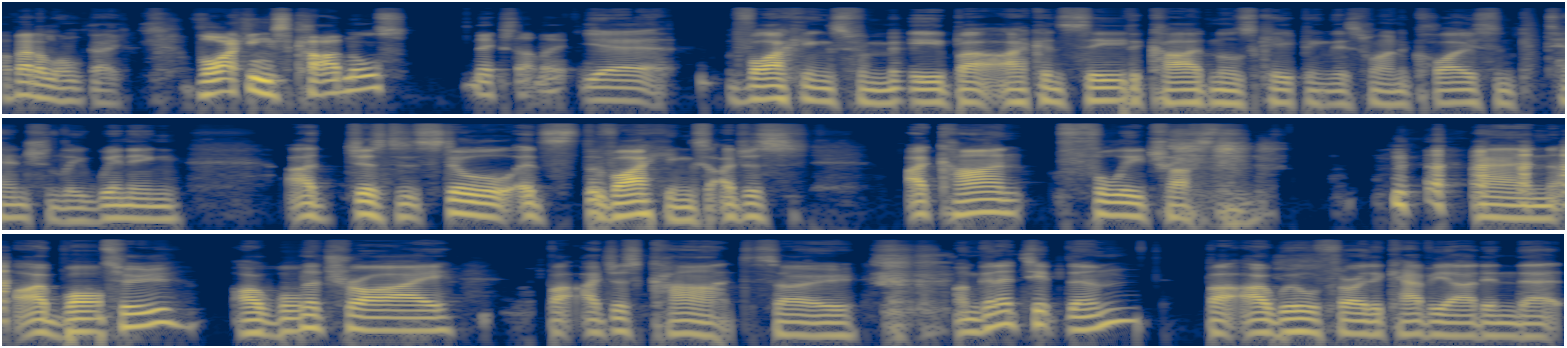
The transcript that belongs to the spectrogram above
I've had a long day. Vikings, Cardinals. Next up, mate. Yeah, Vikings for me, but I can see the Cardinals keeping this one close and potentially winning. I just it's still it's the Vikings. I just I can't fully trust them. and I want to. I want to try, but I just can't. So I'm gonna tip them, but I will throw the caveat in that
